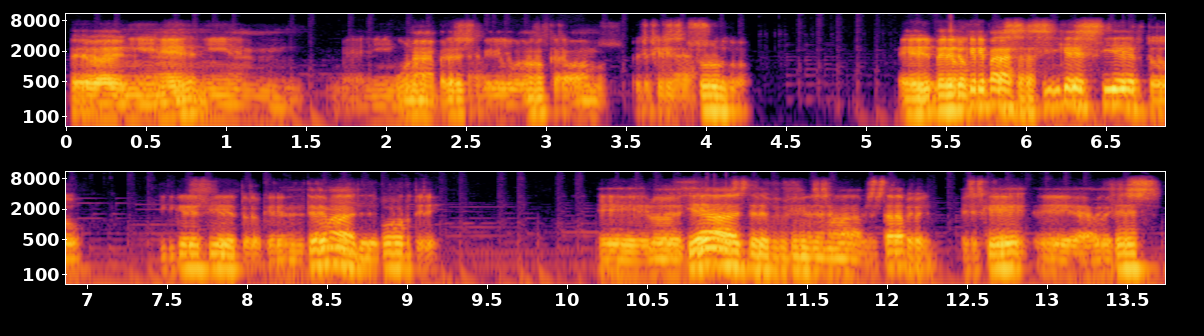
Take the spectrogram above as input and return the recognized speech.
pero ni, en, ni en, ninguna empresa que yo conozca, vamos, es que es absurdo. Pero ¿qué pasa? Sí que es cierto, sí que es cierto que en el tema del deporte, eh, lo decía este fin de semana Verstappen, es que eh, a veces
